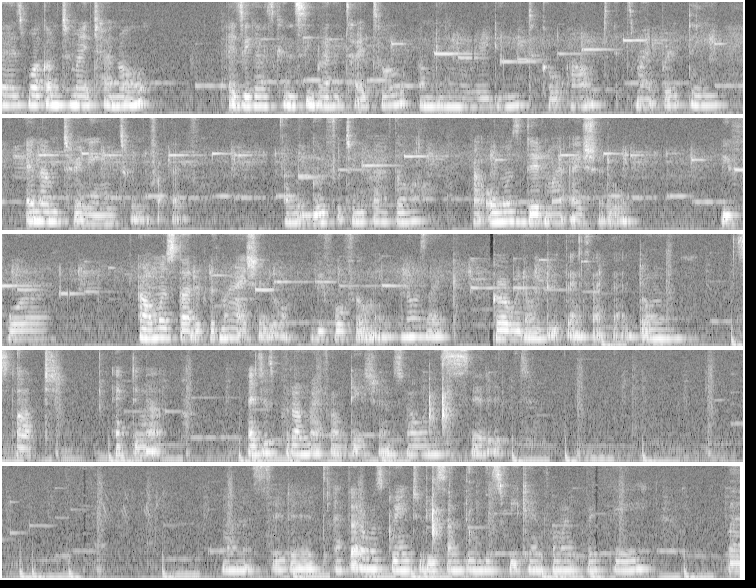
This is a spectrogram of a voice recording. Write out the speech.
guys welcome to my channel. As you guys can see by the title i'm getting ready to go out. It's my birthday and i'm turning 25 i look good for 25 though. I almost did my eyeshadow before i almost started with my eyeshadow before filming. And i was like girl we don't do things like that. Don't start acting up. I just put on my foundation so i want to set it wanna set it. I thought I was going to do something this weekend for my birthday but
